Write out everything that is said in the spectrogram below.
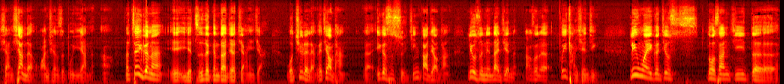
想象的完全是不一样的啊。那这个呢，也也值得跟大家讲一讲。我去了两个教堂，呃，一个是水晶大教堂，六十年代建的，但是呢非常先进；另外一个就是洛杉矶的，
